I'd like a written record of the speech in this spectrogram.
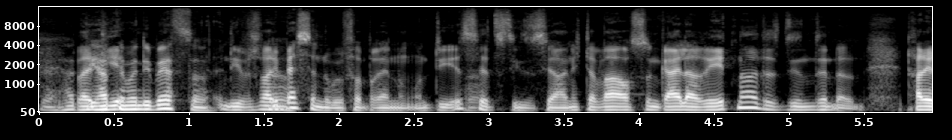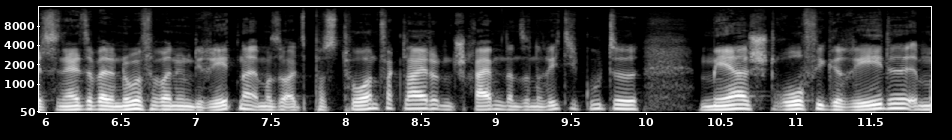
Ja, hat- weil die hatten immer die beste. Die, das war die Ja. beste Nubbelverbrennung und die ist jetzt dieses Jahr nicht. Da war auch so ein geiler Redner. Das, die sind traditionell so bei der Nubbelverbrennung die Redner immer so als Pastoren verkleidet und schreiben dann so eine richtig gute mehrstrophige Rede, im,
